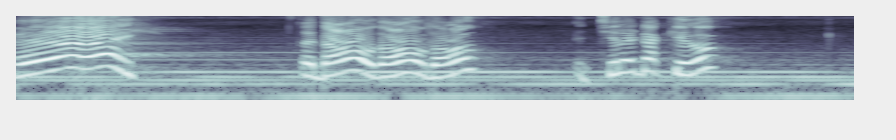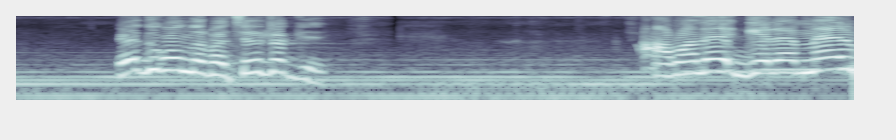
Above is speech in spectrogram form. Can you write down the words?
এই দাঁড়াও দাঁড়াও দাঁড়াও। ছেলেটা কে গো? এ দোকানদার ভাই ছেলেটা কে? আমাদের গ্রামের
